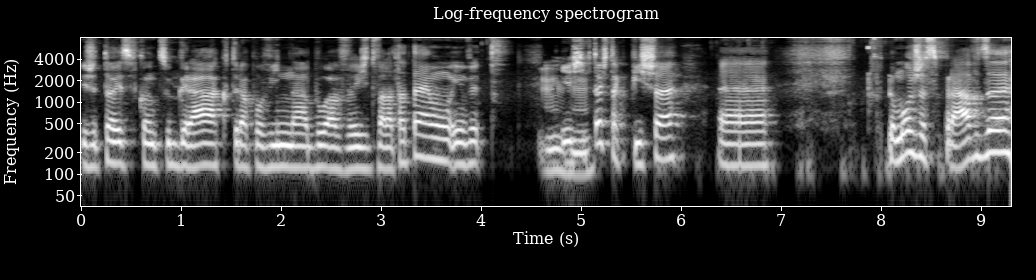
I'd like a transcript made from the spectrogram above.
i że to jest w końcu gra, która powinna była wyjść dwa lata temu i mówię, mm -hmm. jeśli ktoś tak pisze, e, to może sprawdzę.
